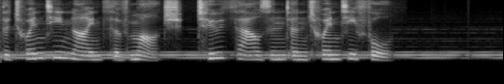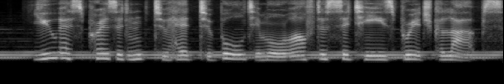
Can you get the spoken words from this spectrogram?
The 29th of March, 2024. U.S. President to head to Baltimore after city's bridge collapse.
